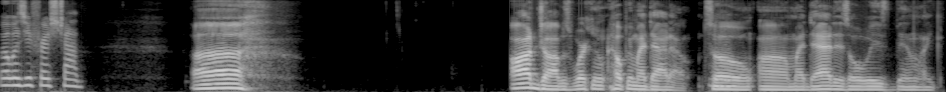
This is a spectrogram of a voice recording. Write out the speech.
What was your first job? Uh odd jobs working helping my dad out. So um my dad has always been like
